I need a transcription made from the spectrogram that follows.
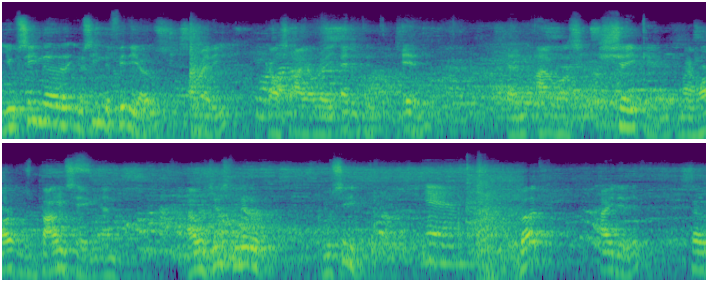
you've seen the you've seen the videos already because I already edited it in, and I was shaking. My heart was bouncing, and I was just a little pussy, Yeah. but I did it. So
